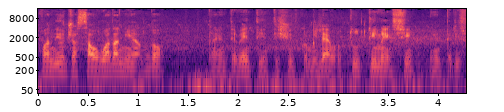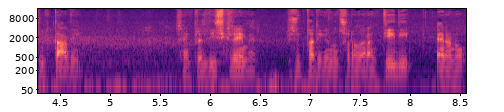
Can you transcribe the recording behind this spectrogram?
quando io già stavo guadagnando praticamente 20-25 mila euro tutti i mesi, ovviamente risultati, sempre il disclaimer, risultati che non sono garantiti, erano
